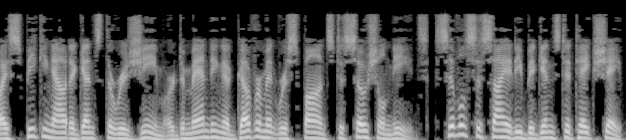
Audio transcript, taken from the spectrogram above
by speaking out against the regime or demanding a government response to social needs. Civil society begins to take shape.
